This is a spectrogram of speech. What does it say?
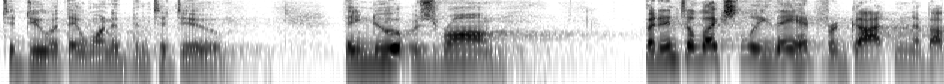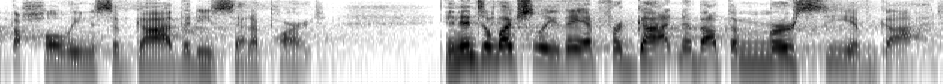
to do what they wanted them to do. They knew it was wrong, but intellectually they had forgotten about the holiness of God that He set apart. And intellectually they had forgotten about the mercy of God.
